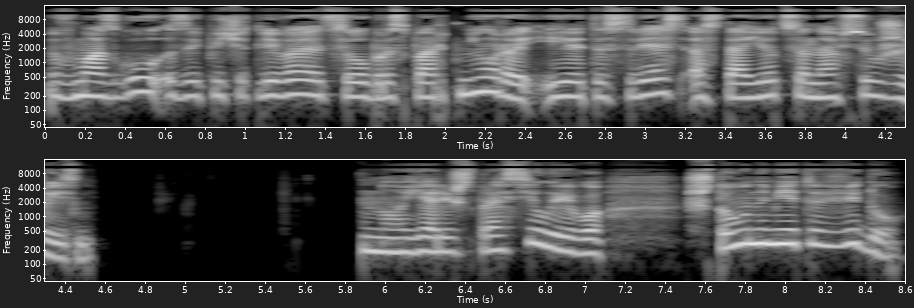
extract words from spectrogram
в мозгу запечатлевается образ партнера, и эта связь остается на всю жизнь. Но я лишь спросила его, что он имеет в виду.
